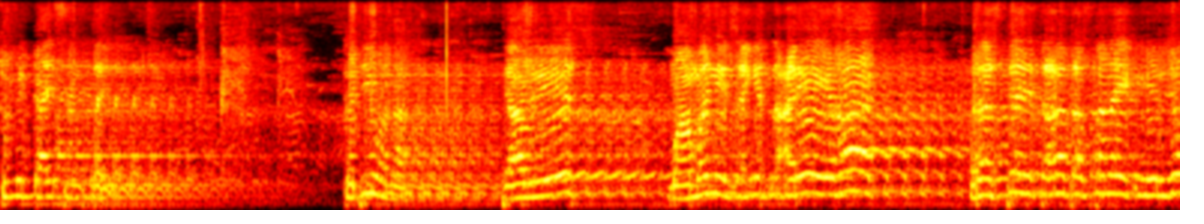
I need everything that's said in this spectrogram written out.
तुम्ही काय सांगताय? कधी होणार? त्यावेळेस मामाने सांगितलं अरे हे बघ रस्त्याने चालत असताना एक निर्जो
